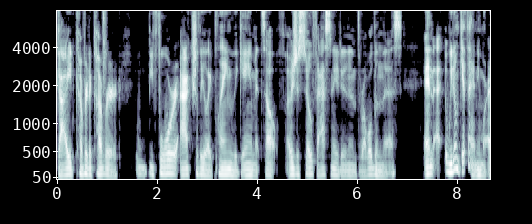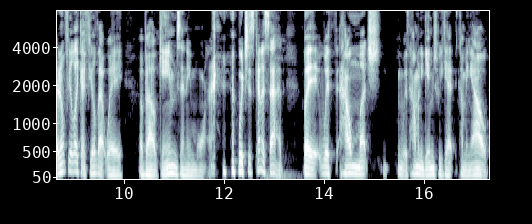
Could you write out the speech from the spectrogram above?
guide cover to cover before actually like playing the game itself. I was just so fascinated and enthralled in this. And we don't get that anymore. I don't feel like I feel that way about games anymore, which is kind of sad. But with how much, with how many games we get coming out,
